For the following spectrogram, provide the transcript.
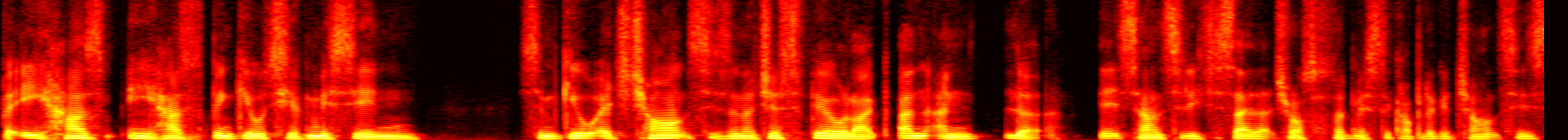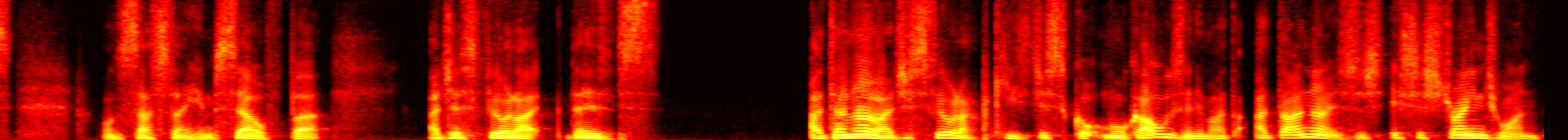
but he has he has been guilty of missing some gilt edged chances, and I just feel like and and look, it sounds silly to say that Trossard missed a couple of good chances on Saturday himself, but I just feel like there's I don't know. I just feel like he's just got more goals in him. I, I don't know. It's just, it's a strange one.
